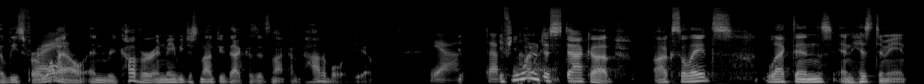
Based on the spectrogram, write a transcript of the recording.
at least for right. a while and recover and maybe just not do that because it's not compatible with you. Yeah. Definitely. If you wanted to stack up oxalates, lectins, and histamine,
